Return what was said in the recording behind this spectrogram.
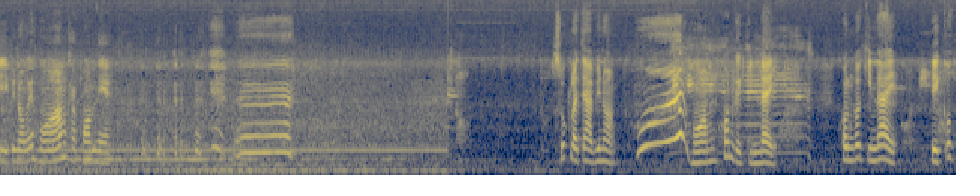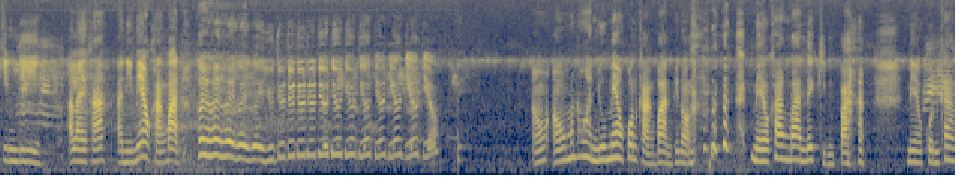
ดีพี่น้องไอ้หอมค่ะหอมเนี่ยสุกแล้วจ้ะพี่น้องหอมหอมคนก็กินได้ คนก็กินได้ เด็กก็กินดี อะไรคะ อันนี้แมวข้างบ้าน เฮ้ยเฮ้ยเฮ้ยเฮ้ยเฮ้ยอยู่เดี๋ยวเดี๋ยวเดี๋ยวเดี๋ยวเดี๋ยวเดี๋ยวเดี๋ยวเดี๋ยวเดี๋ยวเดี๋ยวเดี๋ยวเอาเอามันห่อนอยู่แมวคนข้างบ้านพี่น้อง แมวข้างบ้านได้กินปลา แมวคนข้าง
